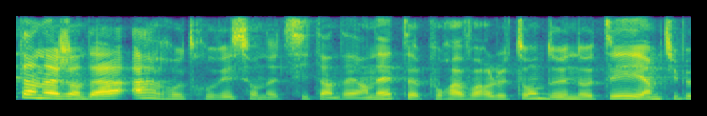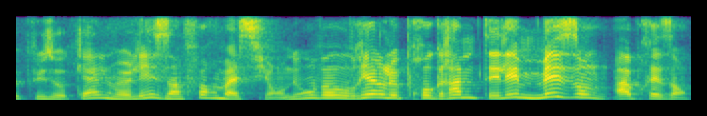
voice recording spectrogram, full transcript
C'est un agenda à retrouver sur notre site internet pour avoir le temps de noter un petit peu plus au calme les informations. Nous, on va ouvrir le programme télé Maison à présent.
